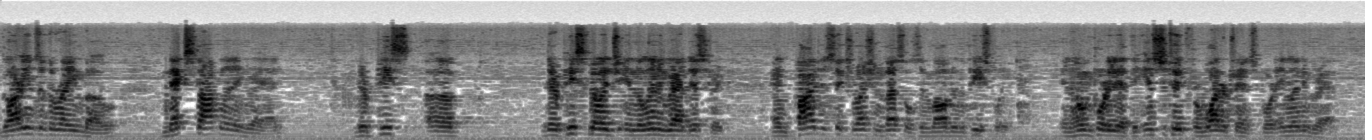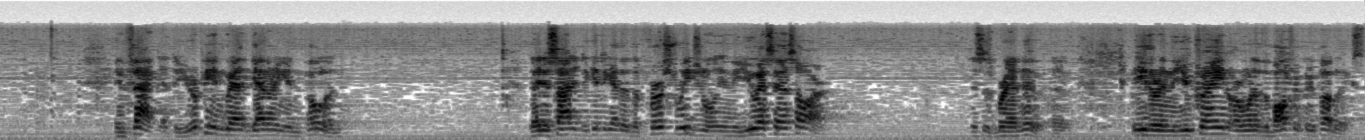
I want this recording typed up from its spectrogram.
Guardians of the Rainbow, Next Stop Leningrad, their peace, uh, their peace village in the Leningrad district, and five to six Russian vessels involved in the peace fleet, and homeported at the Institute for Water Transport in Leningrad. In fact, at the European gathering in Poland, they decided to get together the first regional in the USSR this is brand new. Uh, either in the Ukraine or one of the Baltic republics,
